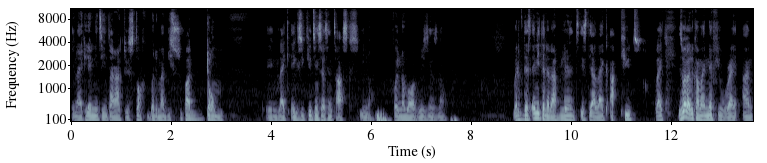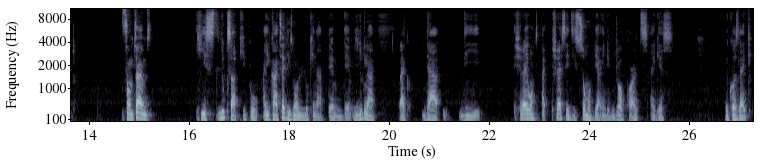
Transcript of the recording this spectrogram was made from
in like learning to interact with stuff, but they might be super dumb in like executing certain tasks, you know, for a number of reasons now. But if there's anything that I've learned, is they are like acute, like it's when I look at my nephew, right? And sometimes he looks at people and you can tell he's not looking at them them. He's looking at like that the should i want should i say the sum of their individual parts i guess? Because like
